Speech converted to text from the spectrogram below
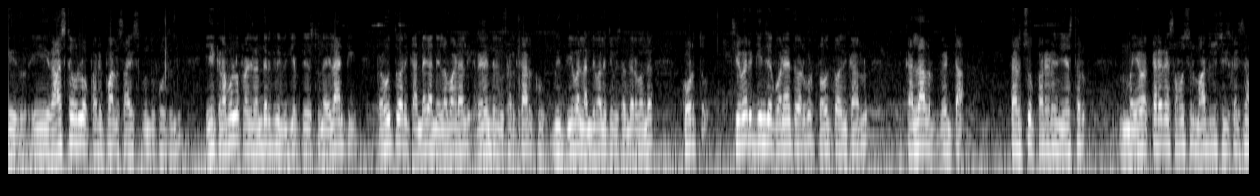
ఈ ఈ రాష్ట్రంలో పరిపాలన సాగిస్తూ ముందుకు పోతుంది. ఈ క్రమంలో ప్రజలందరికీ విజ్ఞప్తి చేస్తున్నా ఇలాంటి ప్రభుత్వానికి అండగా నిలబడాలి. రేవేంద్ర సర్కార్కు మీ దీవెనలు అందివ్వాలని చెప్పి సందర్భంగా కోరుతూ చివరి గింజ కొనేంత వరకు ప్రభుత్వ అధికారులు కల్లాల వెంట తరచూ పర్యటన చేస్తారు. ఎక్కడైనా సమస్యలు మా దృష్టి తీసుకొచ్చినా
